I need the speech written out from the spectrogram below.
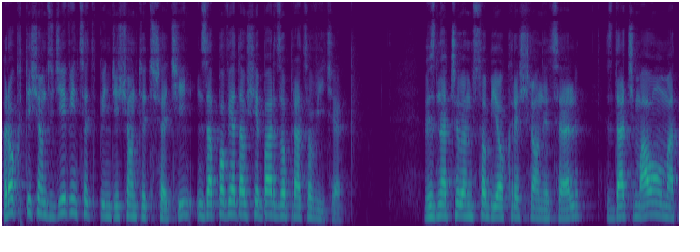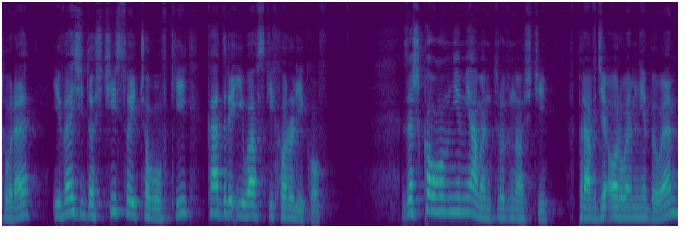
Rok 1953 zapowiadał się bardzo pracowicie. Wyznaczyłem sobie określony cel zdać małą maturę i wejść do ścisłej czołówki kadry iławskich orlików. Ze szkołą nie miałem trudności. Wprawdzie orłem nie byłem,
